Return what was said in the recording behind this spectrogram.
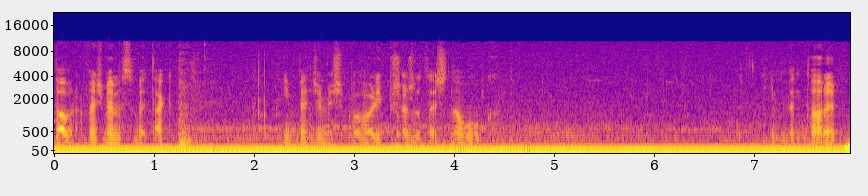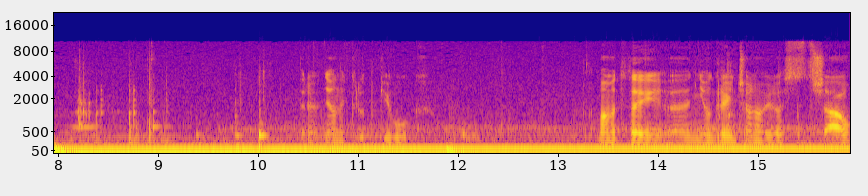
Dobra, weźmiemy sobie tak. I będziemy się powoli przerzucać na łuk. Inwentory. Mamy tutaj e, nieograniczoną ilość strzał,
